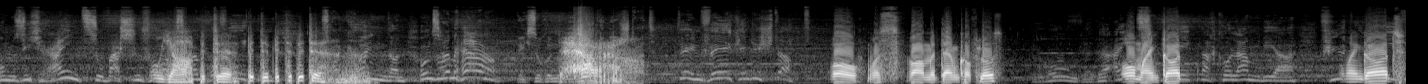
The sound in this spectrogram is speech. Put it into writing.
um sich reinzuwaschen vor Oh ja, bitte, Propheten, bitte, bitte, bitte. Gründern, unserem Herrn, Ich suche nur Herr. Stadt. Den Weg in die Stadt. Wow, was war mit deinem Kopf los? Der Oh mein Gott. Oh mein in Gott.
